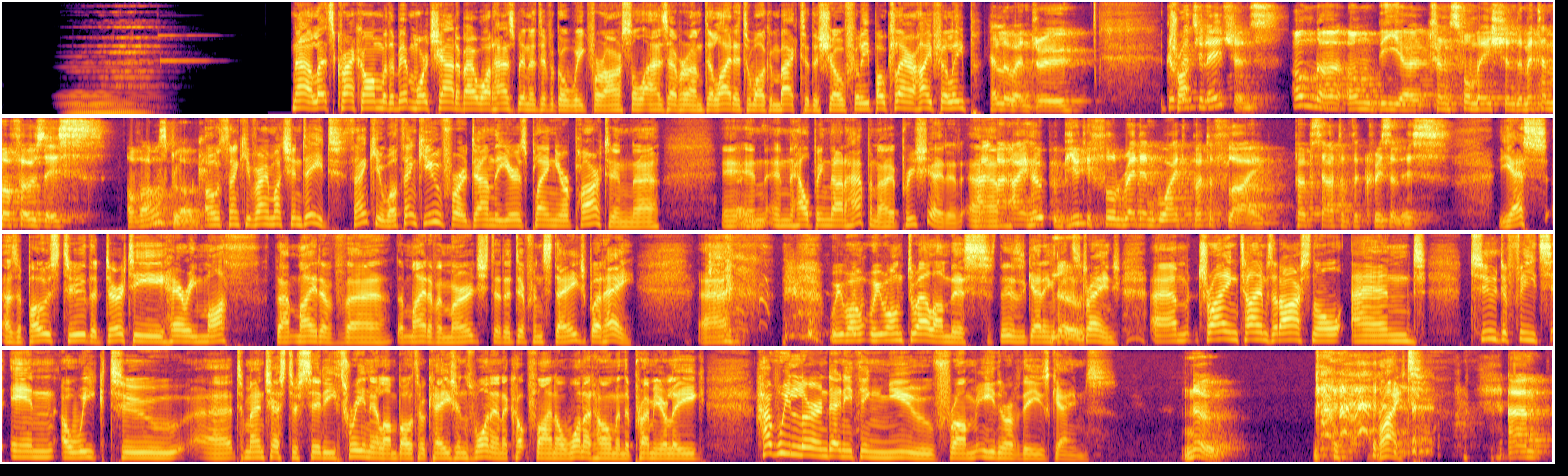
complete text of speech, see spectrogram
Now, let's crack on with a bit more chat about what has been a difficult week for Arsenal. As ever, I'm delighted to welcome back to the show Philippe Auclair. Hi, Philippe. Hello, Andrew. Congratulations Try- on, uh, on the uh, transformation, the metamorphosis of Arsblog. Oh, thank you very much indeed. Thank you. Well, thank you for down the years playing your part in. Uh, in, in helping that happen, I appreciate it. Um, I, I hope a beautiful red and white butterfly pops out of the chrysalis. Yes, as opposed to the dirty, hairy moth that might have uh, that might have emerged at a different stage. But hey. Uh, we won't we won't dwell on this. This is getting no. a bit strange. Um, trying times at Arsenal and two defeats in a week to uh, to Manchester City, three 0 on both occasions. One in a cup final, one at home in the Premier League. Have we learned anything new from either of these games? No. right. Um,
